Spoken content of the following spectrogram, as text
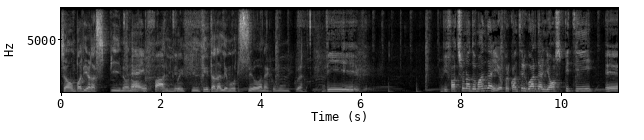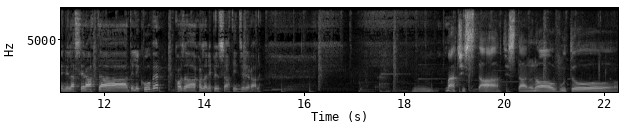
C'era un po' di raspino, no? Eh, infatti. La lingua infiltrita dall'emozione comunque. Vi, vi faccio una domanda io, per quanto riguarda gli ospiti eh, nella serata delle cover, cosa, cosa, ne pensate in generale? Mm, ma ci sta, ci sta, non ho avuto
